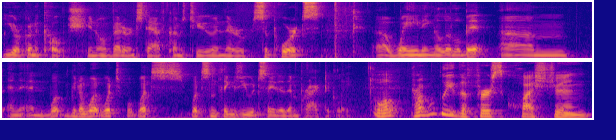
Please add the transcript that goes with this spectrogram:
you're going to coach, you know, a veteran staff comes to you and their supports uh, waning a little bit, um, and and what you know what what's what's what's some things you would say to them practically? Well, probably the first question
